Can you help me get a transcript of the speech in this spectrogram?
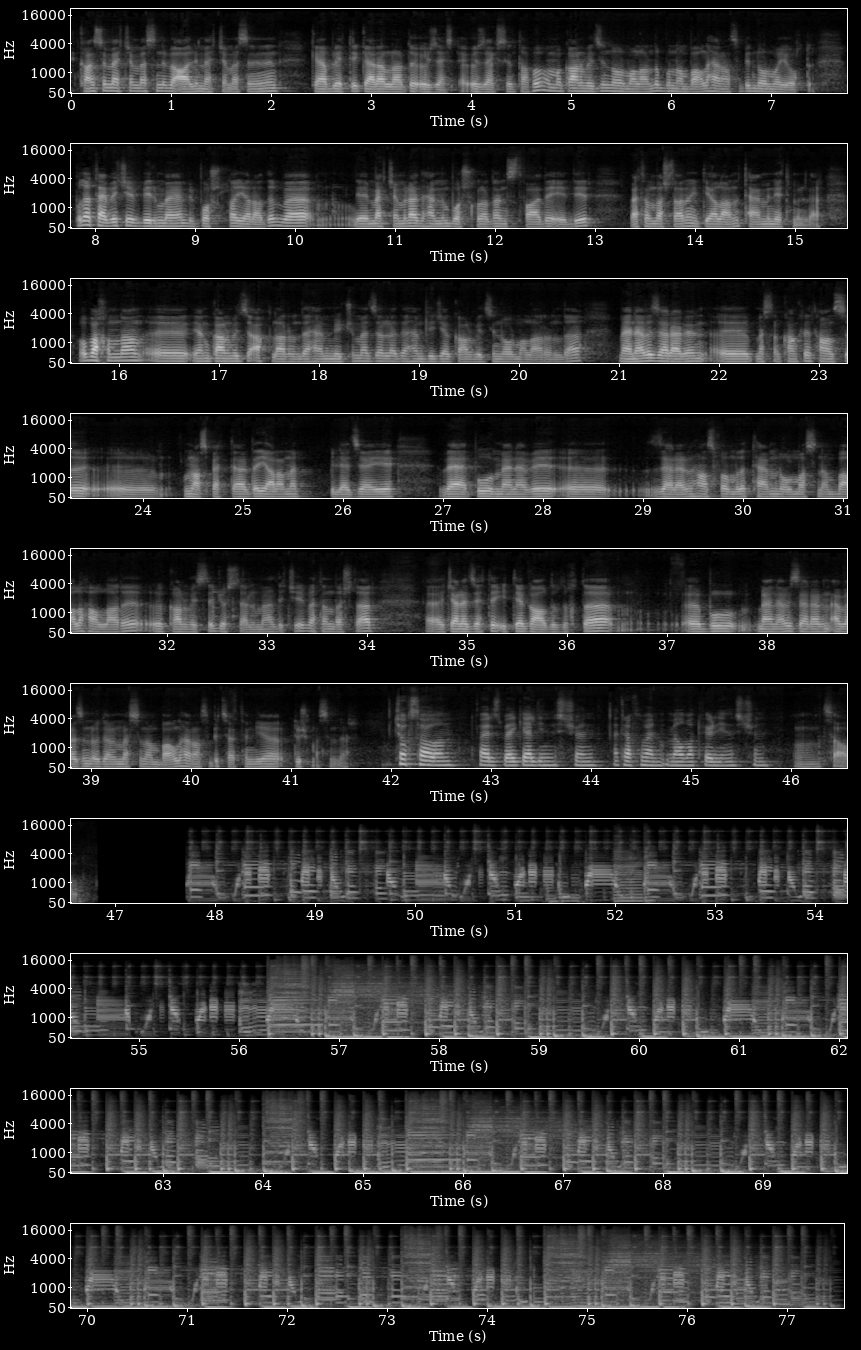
Konstitusiya Məhkəməsinin və Ali Məhkəməsinin qəbul etdiyi qərarlarda öz öz əksini tapıb, amma qanunverici normalarında bununla bağlı hər hansı bir norma yoxdur. Bu da təbii ki, bir müəyyən bir boşluqlar yaradır və e, məhkəmələr də həmin boşluqlardan istifadə edir, vətəndaşların iddialarını təmin etmirlər. O baxımdan, e, yəni qanunverici aktlarında həm mülki məcəllədə, həm digər qanunverici normalarında mənəvi zərərin e, məsələn konkret hansı münasibətlərdə yarana biləcəyi və bu mənəvi e, zərərin hansı formada təmin olunması ilə bağlı halları qanunvericilikdə göstərilməlidir ki, vətəndaşlar e, gələcəkdə iddia qaldırdıqda e, bu mənəvi zərərin əvəzinin ödənilməsi ilə bağlı hər hansı bir çətinliyə düşməsinlər. Çox sağ olun Fəriz bəy gəldiyiniz üçün, ətraflı məl məlumat verdiyiniz üçün. Sağ olun.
